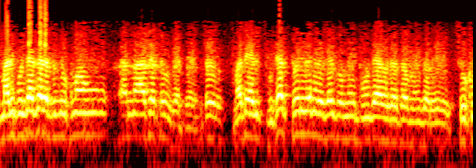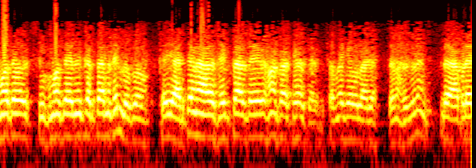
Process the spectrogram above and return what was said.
મારી પૂજા કરે તો દુઃખમાં હું એમના આશા થવું તો માટે એની પૂજા છોડી દે ને વગર કોઈ પૂજા વગર તો નહીં કરું. સુખમાં તો સુખમાં તો એમ કરતા નથી લોકો. કઈ અડચણ આવે છે તમે. કેવું લાગે? તમે સમજો ને? એટલે આપણે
